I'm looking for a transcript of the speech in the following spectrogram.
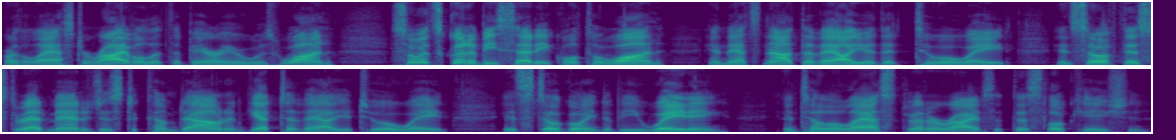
or the last arrival at the barrier was 1, so it's going to be set equal to 1 and that's not the value that to await. And so if this thread manages to come down and get to value to await, oh it's still going to be waiting until the last thread arrives at this location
